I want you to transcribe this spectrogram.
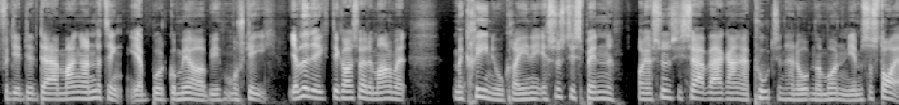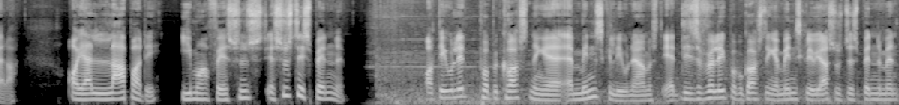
Fordi det, der er mange andre ting, jeg burde gå mere op i, måske. Jeg ved det ikke, det kan også være, det er meget normalt. Men krigen i Ukraine, jeg synes, det er spændende. Og jeg synes især hver gang, at Putin han åbner munden, jamen så står jeg der. Og jeg lapper det i mig, for jeg synes, jeg synes det er spændende. Og det er jo lidt på bekostning af, af menneskeliv nærmest. Ja, det er selvfølgelig ikke på bekostning af menneskeliv, jeg synes, det er spændende, men,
